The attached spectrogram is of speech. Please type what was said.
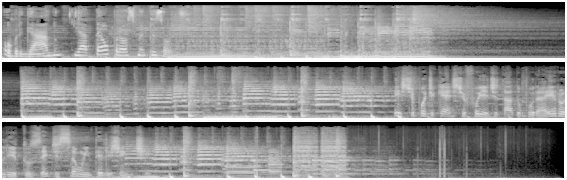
Obrigado e até o próximo episódio. Este podcast foi editado por Aerolitos Edição Inteligente.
